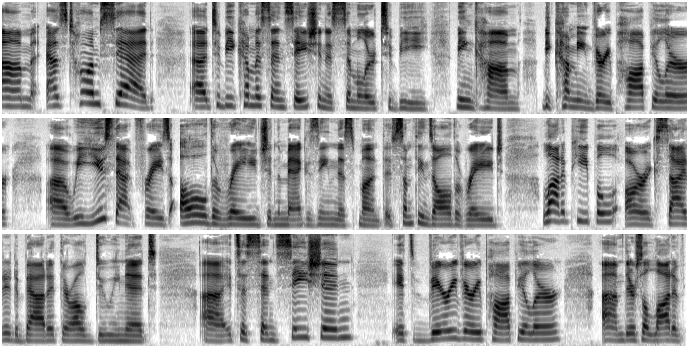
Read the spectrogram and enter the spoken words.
Um, as Tom said, uh, to become a sensation is similar to be become becoming very popular. Uh, we use that phrase "all the rage" in the magazine this month. If something's all the rage, a lot of people are excited about it. They're all doing it. Uh, it's a sensation. It's very, very popular. Um, there's a lot of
